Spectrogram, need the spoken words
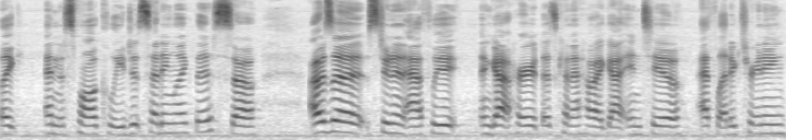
like in a small collegiate setting like this. So I was a student athlete and got hurt. That's kind of how I got into athletic training.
